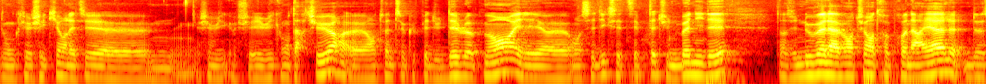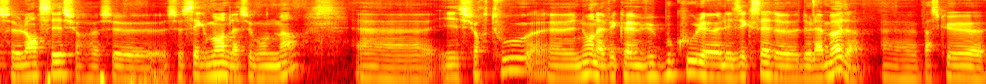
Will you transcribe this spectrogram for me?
donc chez qui on était euh, chez, chez Vicomte Arthur, euh, Antoine s'occupait du développement et euh, on s'est dit que c'était peut-être une bonne idée dans une nouvelle aventure entrepreneuriale de se lancer sur ce, ce segment de la seconde main. Euh, et surtout, euh, nous, on avait quand même vu beaucoup le- les excès de, de la mode, euh, parce que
